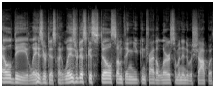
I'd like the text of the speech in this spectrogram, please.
LD, Laserdisc. Like Laserdisc is still something you can try to lure someone into a shop with.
